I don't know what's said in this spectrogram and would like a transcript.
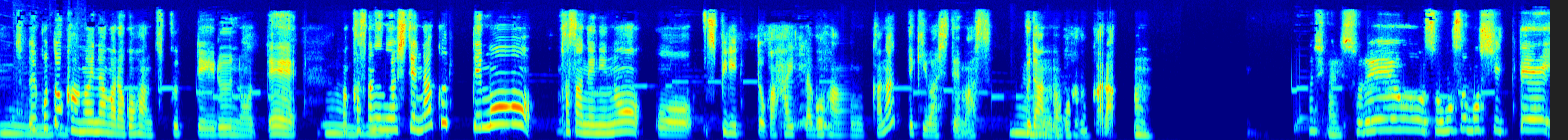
うん、そういうことを考えながらご飯作っているので、うん、まあ、重ね煮をしてなくっても重ね煮のこうスピリットが入ったご飯かなって気はしてます。うん、普段のご飯から。うん。確かにそれをそもそも知って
